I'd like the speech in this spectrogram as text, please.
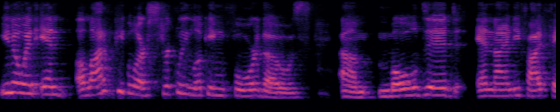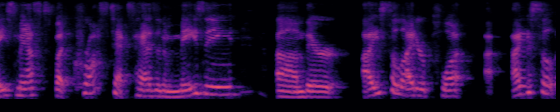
you know, and, and a lot of people are strictly looking for those um, molded N95 face masks, but Crosstex has an amazing, um, their Isolator Plus, Isol,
